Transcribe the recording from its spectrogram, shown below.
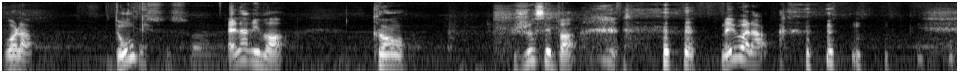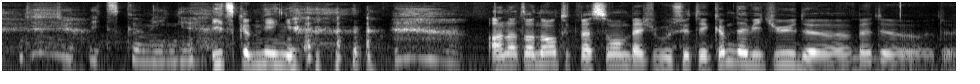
Voilà. Donc, soit... elle arrivera. Quand Je sais pas. mais voilà. It's coming. It's coming. En attendant, de toute façon, bah, je vais vous souhaiter comme d'habitude euh, bah, de, de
